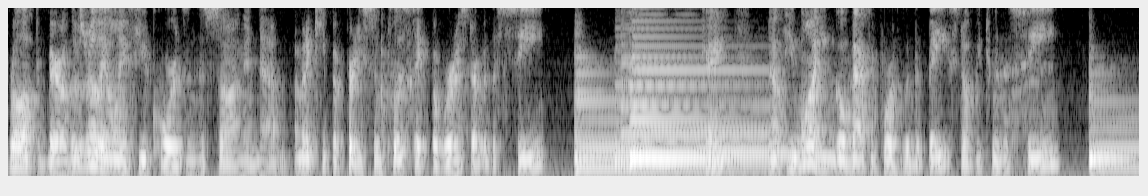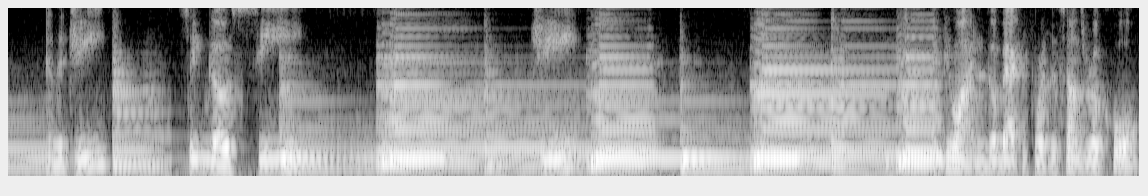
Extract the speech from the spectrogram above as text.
roll up the barrel. There's really only a few chords in this song, and uh, I'm going to keep it pretty simplistic, but we're going to start with a C. Okay. Now, if you want, you can go back and forth with the bass note between the C and the G. So you can go C, G. If you want, you can go back and forth. It sounds real cool.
